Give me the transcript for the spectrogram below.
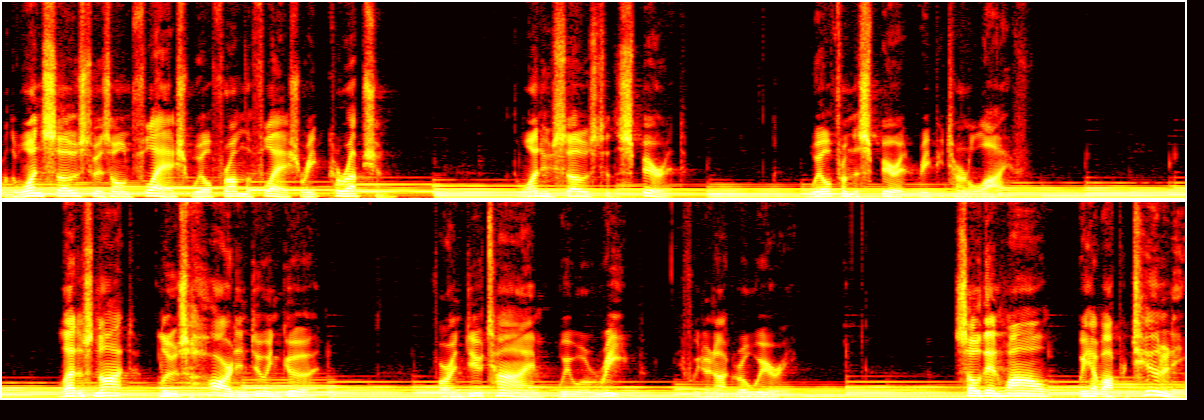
For the one sows to his own flesh will from the flesh reap corruption. But the one who sows to the Spirit will from the Spirit reap eternal life. let us not lose heart in doing good, in due time we will reap if we do not grow weary. So then, while we have opportunity,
